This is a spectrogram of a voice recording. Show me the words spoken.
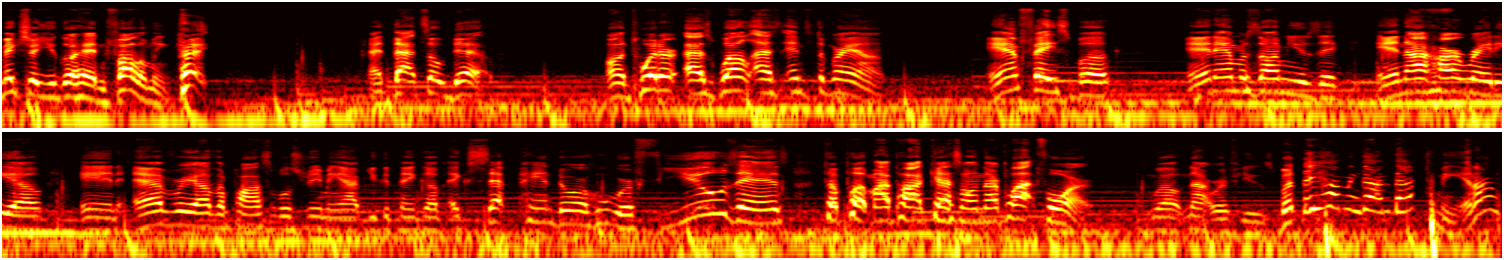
make sure you go ahead and follow me. Hey! At That So Dev. On Twitter as well as Instagram and Facebook and Amazon Music and iHeartRadio and every other possible streaming app you can think of, except Pandora, who refuses to put my podcast on their platform. Well, not refuse, but they haven't gotten back to me, and I'm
